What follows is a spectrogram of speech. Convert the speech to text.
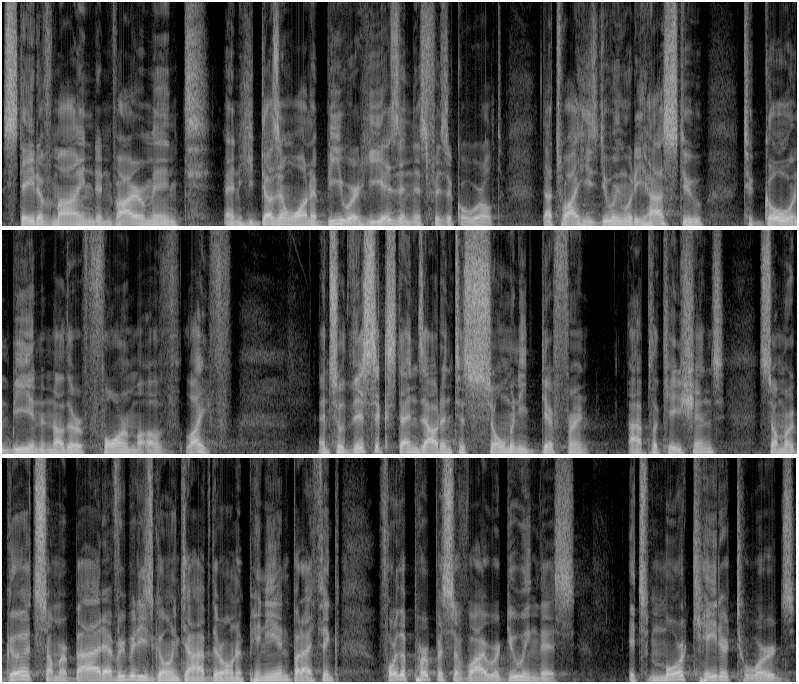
state of mind, environment, and he doesn't want to be where he is in this physical world. That's why he's doing what he has to to go and be in another form of life. And so this extends out into so many different applications. Some are good, some are bad. Everybody's going to have their own opinion, but I think for the purpose of why we're doing this, it's more catered towards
